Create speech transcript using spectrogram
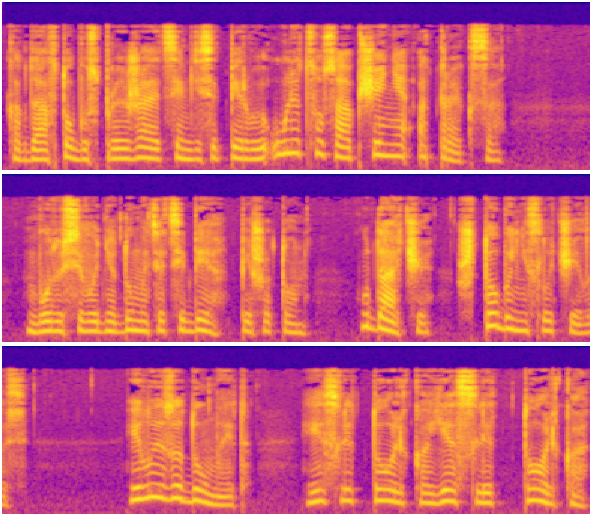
когда автобус проезжает 71-ю улицу, сообщение от Рекса. «Буду сегодня думать о тебе», — пишет он. «Удачи, что бы ни случилось». И Луиза думает, если только, если только,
